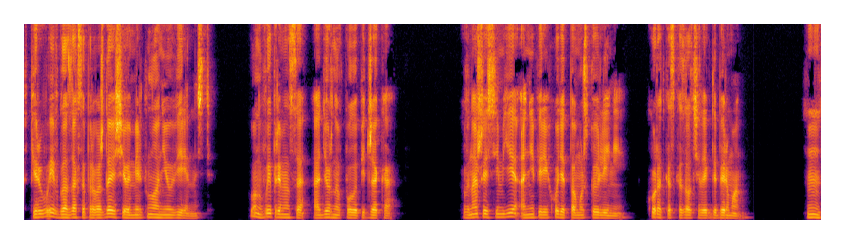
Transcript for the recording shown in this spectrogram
Впервые в глазах сопровождающего мелькнула неуверенность. Он выпрямился, одёрнув полу пиджака. «В нашей семье они переходят по мужской линии», – коротко сказал человек-доберман. «Хм»,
